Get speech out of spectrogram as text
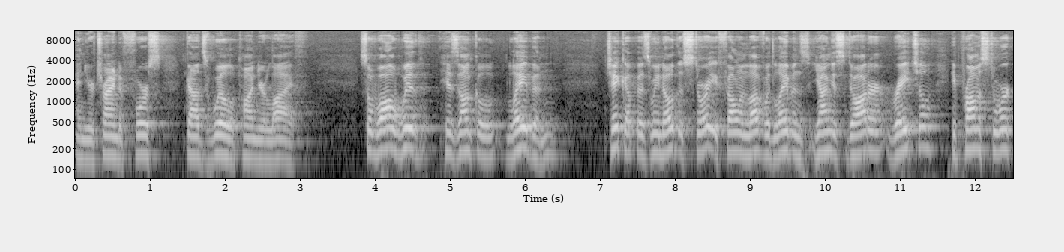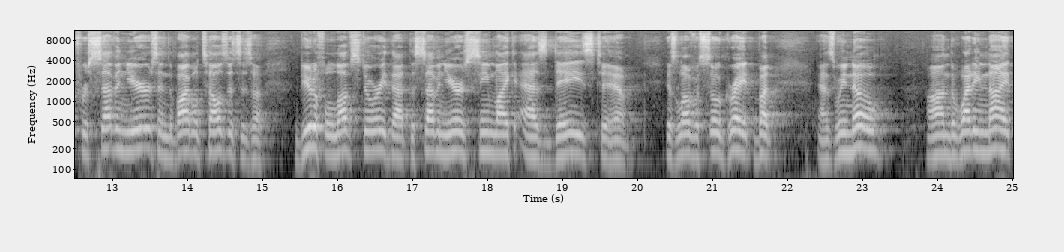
And you're trying to force God's will upon your life. So while with his uncle Laban, Jacob, as we know the story, he fell in love with Laban's youngest daughter, Rachel. He promised to work for seven years, and the Bible tells us is a beautiful love story that the seven years seemed like as days to him. His love was so great, but as we know, on the wedding night,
